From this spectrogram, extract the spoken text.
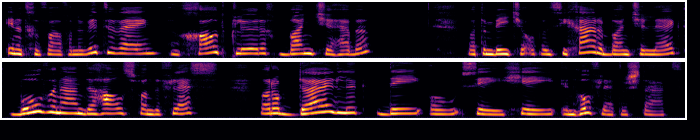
in het geval van de witte wijn, een goudkleurig bandje hebben, wat een beetje op een sigarenbandje lijkt, bovenaan de hals van de fles, waarop duidelijk DOCG in hoofdletters staat.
